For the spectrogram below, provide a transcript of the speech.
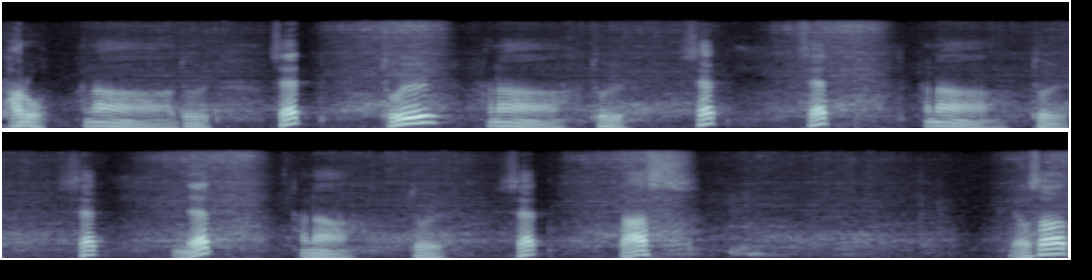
바로. 하나, 둘, 셋, 둘, 하나, 둘, 셋, 셋, 하나, 둘, 셋, 넷, 하나, 둘, 셋, 다섯, 여섯,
